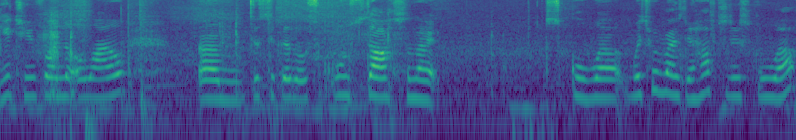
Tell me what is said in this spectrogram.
YouTube for a little while, um, just because of school stuff and like schoolwork, which reminds me, I have to do school schoolwork.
